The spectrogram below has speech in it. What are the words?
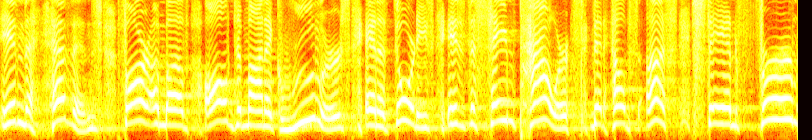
in the heavens, far above all demonic rulers and authorities, is the same power that helps us stand firm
